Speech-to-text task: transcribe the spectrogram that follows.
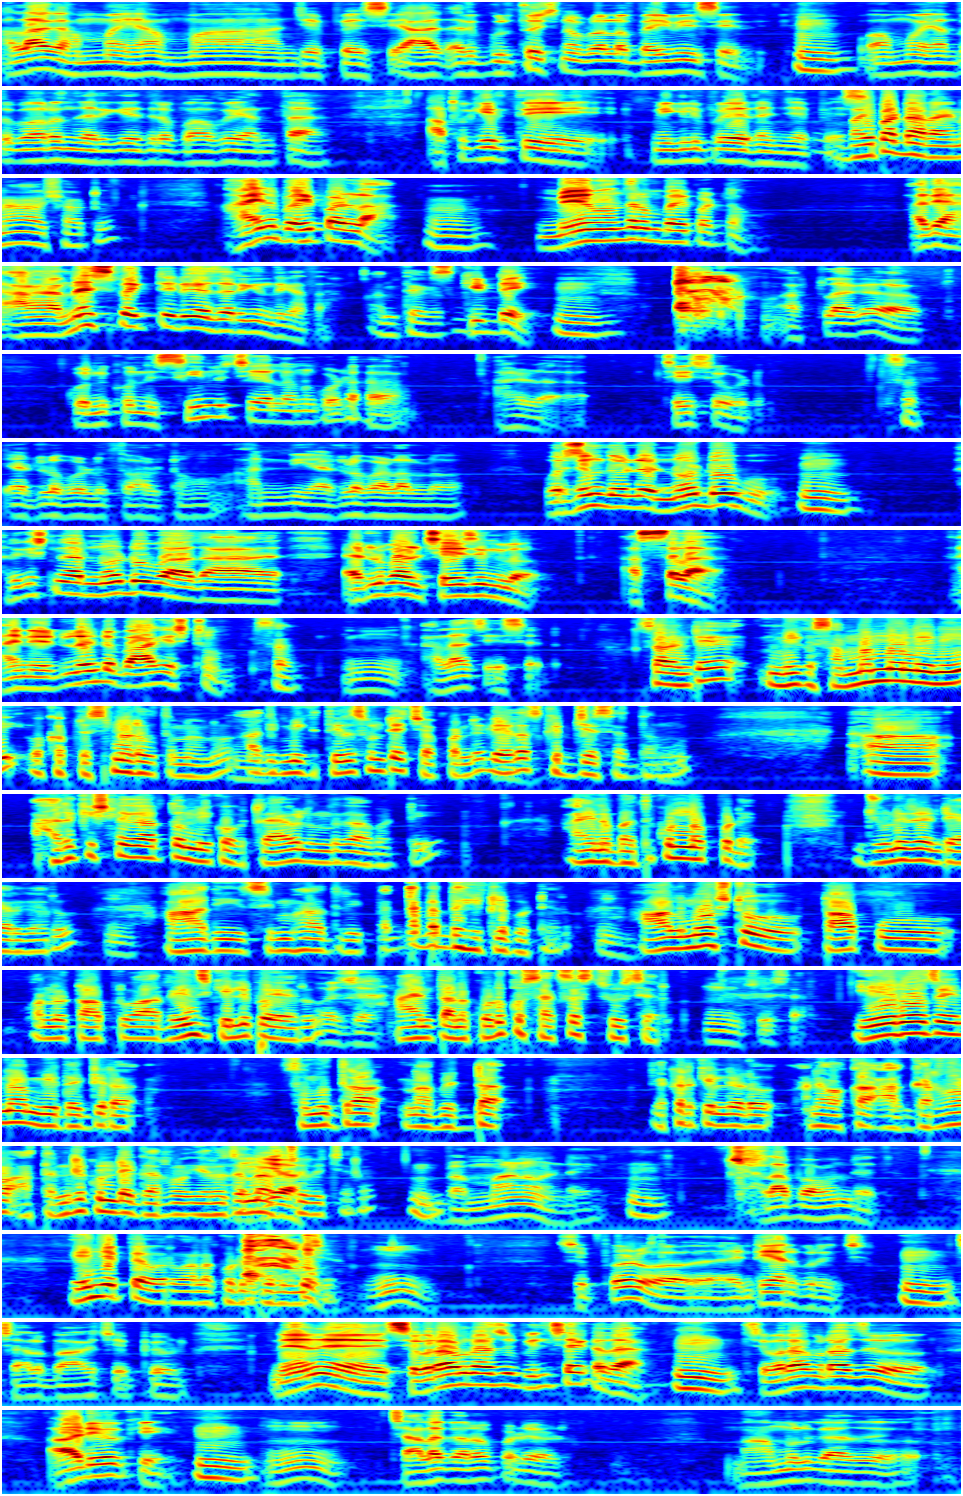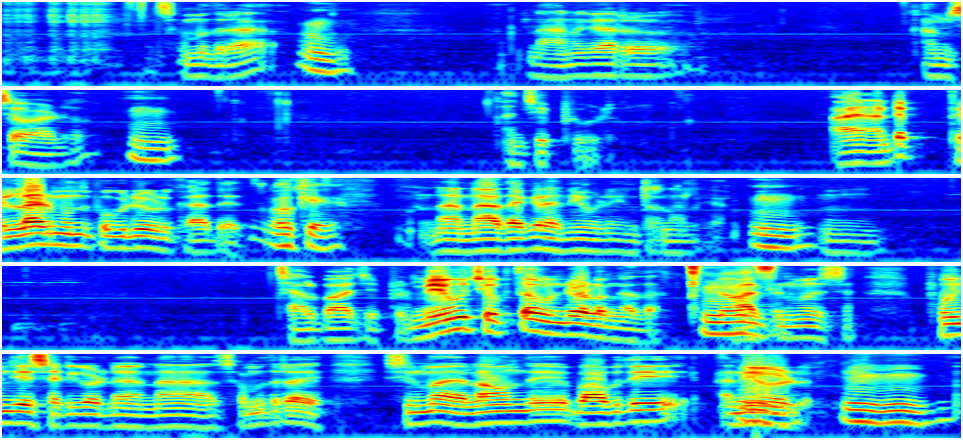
అలాగ అమ్మయ్య అమ్మ అని చెప్పేసి అది గుర్తొచ్చినప్పుడల్లా భయం వేసేది. అమ్మో ఎంత ఘోరం జరిగేదిరా బాబు ఎంత అపకీర్తి మిగిలిపోయేదని చెప్పేసి. భయపడ్డారు ఆయన షాట్? ఆయన భయపడలా. మేమందరం భయపడ్డాం. అది అన్ఎక్స్పెక్టెడ్గా జరిగింది కదా. అంతే స్కిడ్ అయ్యి అట్లాగా కొన్ని కొన్ని సీన్లు చేయాలని కూడా ఆయన చేసేవాడు. సార్. ఎడ్ల బళ్ళు తోలటం అన్ని ఎడ్ల బళ్ళల్లో. Original దోళ్ళే no dupe. Harikrishna garu no dupe అది ఆ ఎడ్ల బళ్ళు చేజింగ్లో. అస్సలా. ఆయన ఎడ్లు అంటే బాగా ఇష్టం. అలా చేశాడు. సార్ అంటే మీకు సంబంధం లేని ఒక ప్రశ్న అడుగుతున్నాను. అది మీకు తెలుసుంటే చెప్పండి లేదా స్కిప్ చేసేద్దాము. హరికృష్ణ గారితో మీకు ఒక ట్రావెల్ ఉంది కాబట్టి ఆయన బతుకున్నప్పుడే జూనియర్ ఎన్టీఆర్ గారు ఆది సింహాద్రి పెద్ద పెద్ద హిట్లు కొట్టారు. Almost top one top two ఆ రేంజ్కి వెళ్ళిపోయారు. ఆయన తన కొడుకు సక్సెస్ చూశారు. ఏ రోజైనా మీ దగ్గర సముద్ర నా బిడ్డ ఎక్కడికి వెళ్ళాడు అనే ఒక ఆ గర్వం ఆ తండ్రికి ఉండే గర్వం ఏ రోజైనా. చూపించారా. బ్రహ్మాండం అండి. చాలా బాగుండేది. ఏం చెప్పేవారు వాళ్ళ కొడుకు గురించి? చెప్పాడు ఎన్టీఆర్ గురించి. చాలా బాగా చెప్పేవాడు. నేనే శివరామరాజు పిలిచా కదా. శివరామరాజు ఆడియోకి. చాలా గర్వపడేవాడు. మామూలు కాదు సముద్ర. నాన్నగారు అంశవాడు. అని చెప్పేవాడు. ఆయన అంటే పిల్లాడి ముందు పొగిడేవాడు కాదు ఓకే. నా దగ్గర అనేవాడు ఇంటర్నల్గా. చాలా బాగా చెప్పాడు. మేము చెప్తా ఉండేవాళ్ళం కదా. ఆ. సినిమా ఫోన్ చేసి అడిగాడు నా సముద్ర సినిమా ఎలా ఉంది బాబుది అనేవాడు.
